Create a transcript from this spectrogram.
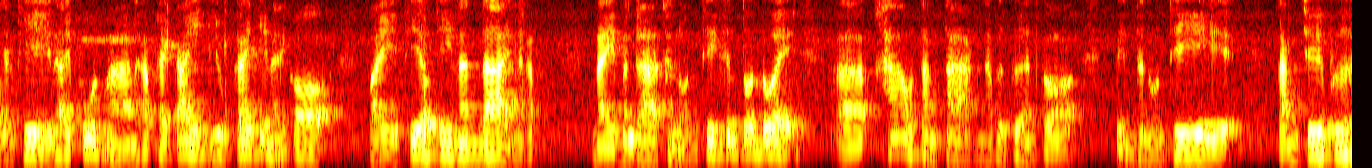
อย่างที่ได้พูดมานะครับใครใกล้อยู่ใกล้ที่ไหนก็ไปเที่ยวที่นั่นได้นะครับ ในบรรดาถนนที่ขึ้นต้นด้วย ข้าวต่างๆนะเพื่อนๆก็เป็นถนนที่ตั้งชื่อเพื่อ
